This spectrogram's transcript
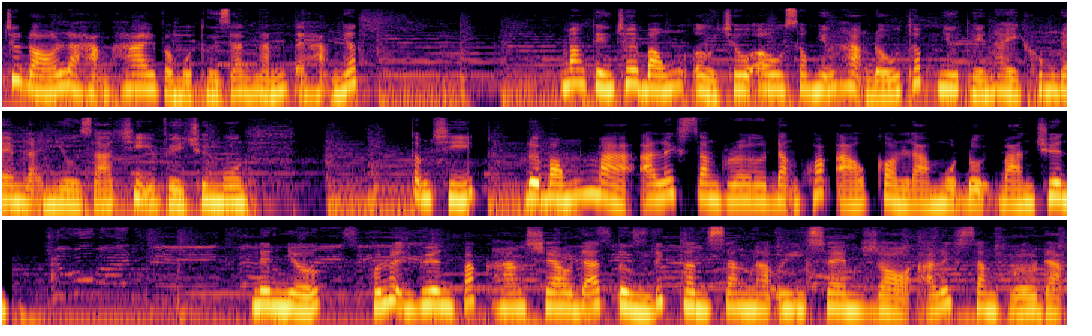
trước đó là hạng 2 và một thời gian ngắn tại hạng nhất. Mang tiếng chơi bóng ở châu Âu song những hạng đấu thấp như thế này không đem lại nhiều giá trị về chuyên môn. Thậm chí, đội bóng mà Alexander Đặng khoác áo còn là một đội bán chuyên. Nên nhớ, huấn luyện viên Park Hang-seo đã từng đích thân sang Na Uy xem dò Alexander Đặng.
